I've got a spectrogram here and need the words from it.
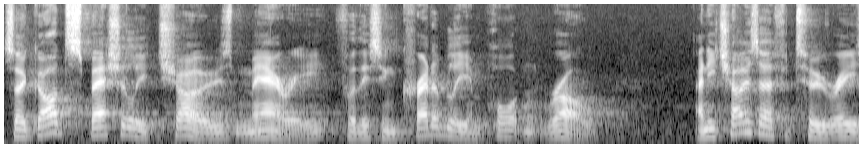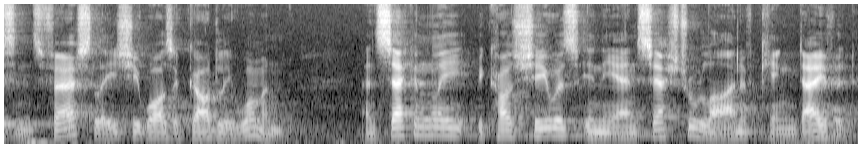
So God specially chose Mary for this incredibly important role and he chose her for two reasons. Firstly, she was a godly woman, and secondly, because she was in the ancestral line of King David,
